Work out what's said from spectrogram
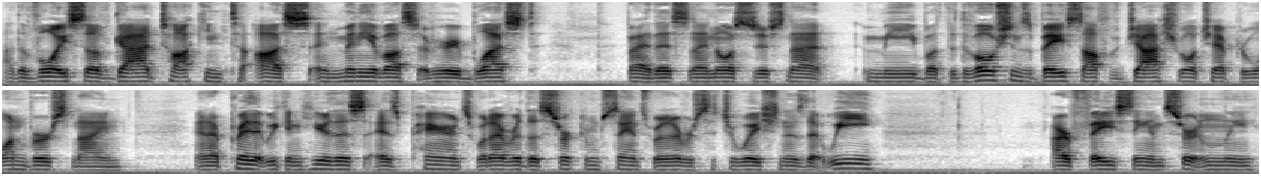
uh, the voice of God talking to us, and many of us are very blessed by this, and I know it's just not me, but the devotion is based off of Joshua chapter 1, verse 9. And I pray that we can hear this as parents, whatever the circumstance, whatever situation is that we are facing, and certainly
